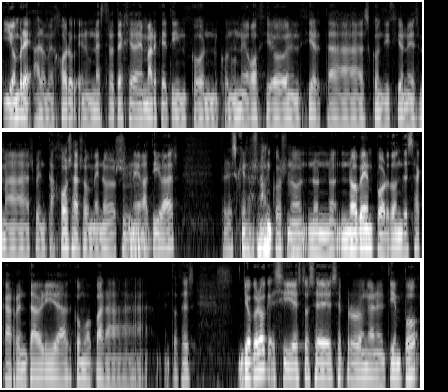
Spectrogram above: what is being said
Y hombre, a lo mejor en una estrategia de marketing con, con un negocio en ciertas condiciones más ventajosas o menos negativas, pero es que los bancos no, no, no, no ven por dónde sacar rentabilidad como para. Entonces, yo creo que si esto se, se prolonga en el tiempo,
